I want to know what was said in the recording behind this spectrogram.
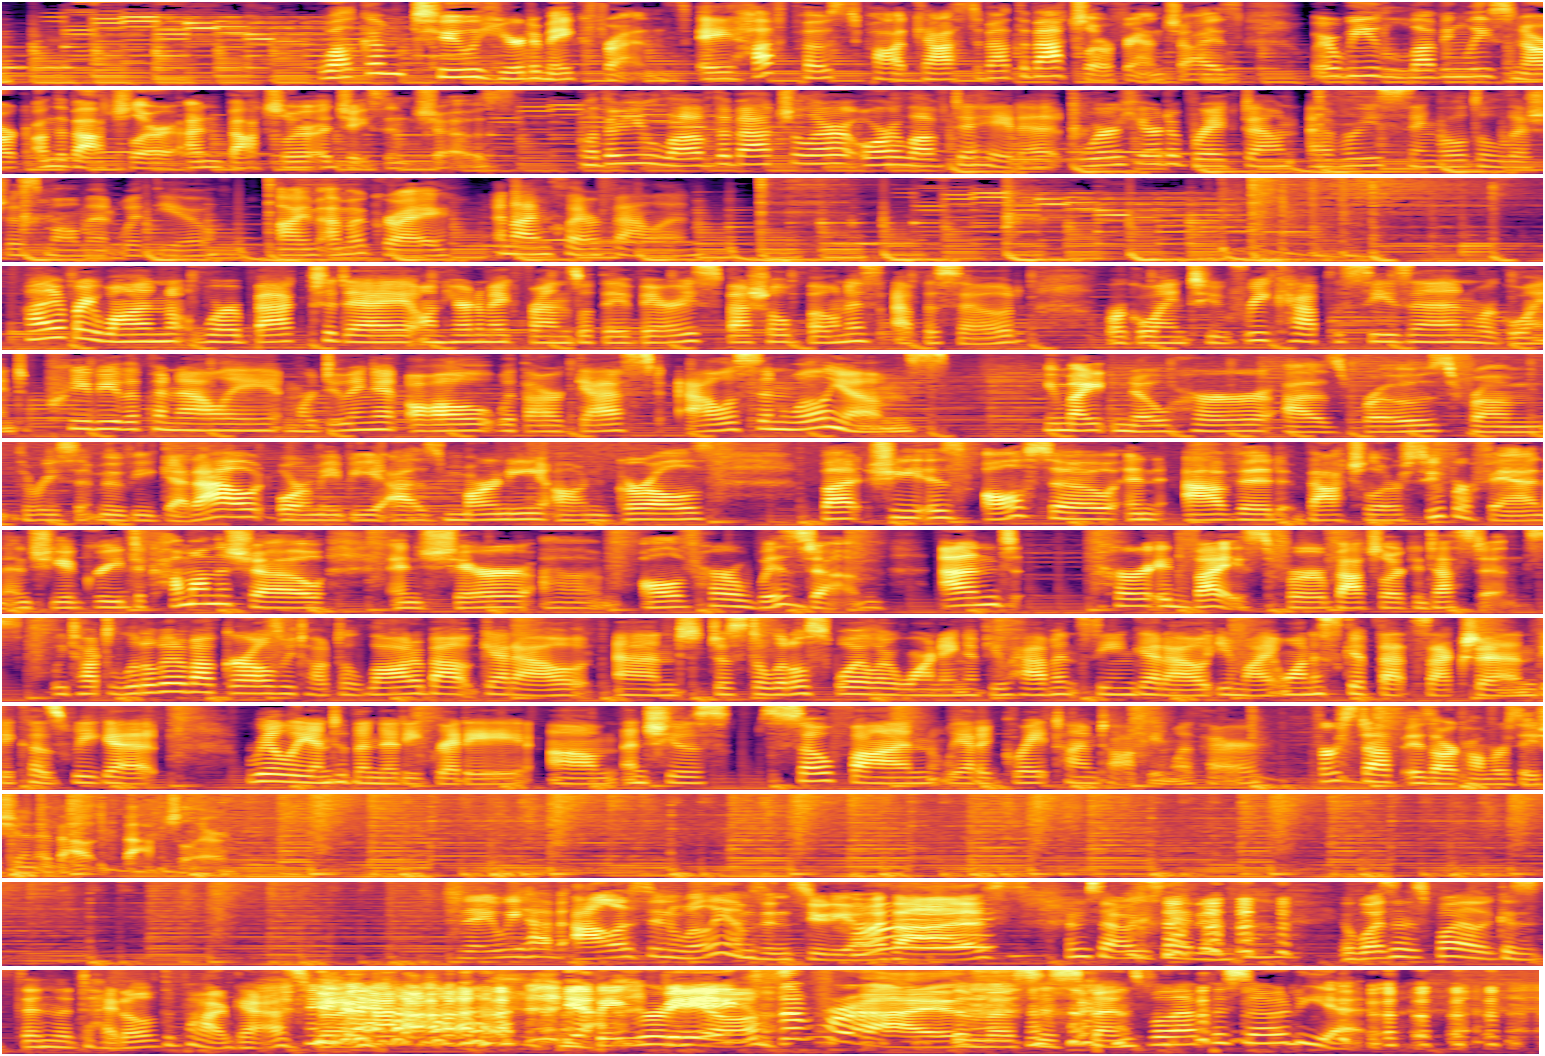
Welcome to Here to Make Friends, a HuffPost podcast about the Bachelor franchise, where we lovingly snark on The Bachelor and Bachelor adjacent shows. Whether you love The Bachelor or love to hate it, we're here to break down every single delicious moment with you. I'm Emma Gray. And I'm Claire Fallon. Hi, everyone. We're back today on Here to Make Friends with a very special bonus episode. We're going to recap the season, we're going to preview the finale, and we're doing it all with our guest, Allison Williams. You might know her as Rose from the recent movie Get Out, or maybe as Marnie on Girls. But she is also an avid Bachelor superfan, and she agreed to come on the show and share um, all of her wisdom and her advice for Bachelor contestants. We talked a little bit about girls, we talked a lot about Get Out, and just a little spoiler warning if you haven't seen Get Out, you might want to skip that section because we get really into the nitty gritty. Um, and she was so fun. We had a great time talking with her. First up is our conversation about The Bachelor. Today we have Allison Williams in studio with us. I'm so excited. it wasn't spoiled because it's in the title of the podcast. But Yeah, Big reveal. Big surprise. the most suspenseful episode yet.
